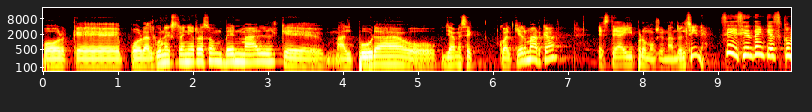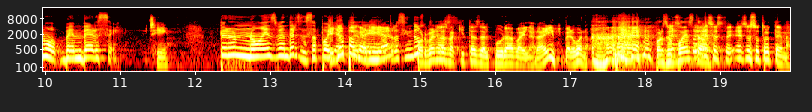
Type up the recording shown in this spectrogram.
Porque por alguna extraña razón ven mal que Alpura o llámese cualquier marca esté ahí promocionando el cine. Sí, sienten que es como venderse. Sí. Pero no es venderse, es Que apoyar yo pagaría otras por ver las vaquitas de Alpura bailar ahí, pero bueno. Por supuesto. Eso, eso, eso es otro tema.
